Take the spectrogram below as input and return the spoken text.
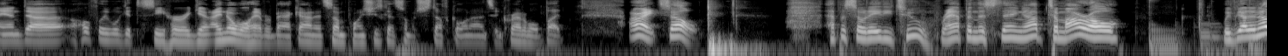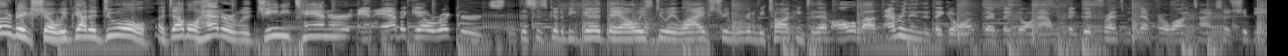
and uh, hopefully we'll get to see her again. I know we'll have her back on at some point. She's got so much stuff going on; it's incredible. But all right, so episode eighty-two, wrapping this thing up tomorrow. We've got another big show. We've got a duel, a double header with Jeannie Tanner and Abigail Riccards. This is going to be good. They always do a live stream. We're going to be talking to them all about everything that they go on, they've been going on. We've been good friends with them for a long time, so it should be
